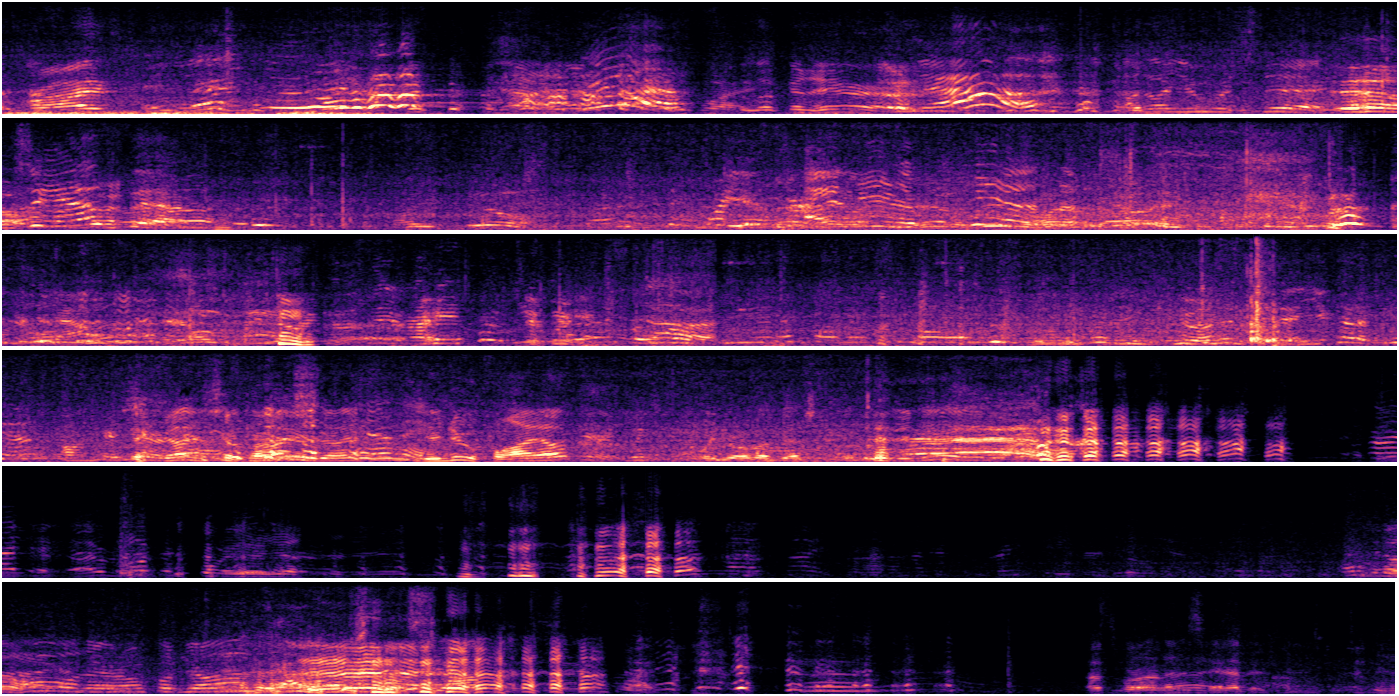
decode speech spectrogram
Surprise? Yes, Look at here. yeah. I thought you were sick. She is sick. How you feel? Well, you certainly need a pin. right? You got a pen? Here's surprised. You do fly out? We drove up yesterday. I was looking for you yesterday. Oh, there, Uncle John. That's where I was headed.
